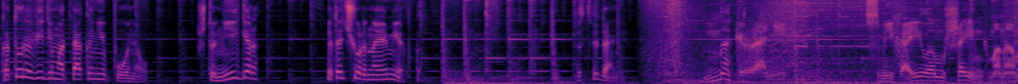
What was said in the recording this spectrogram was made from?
который, видимо, так и не понял, что Нигер – это черная метка. До свидания. На грани с Михаилом Шейнгманом.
